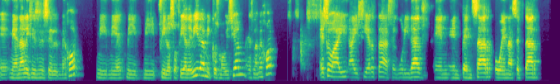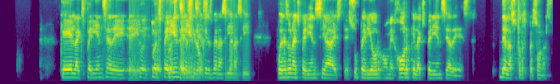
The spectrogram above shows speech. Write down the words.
eh, mi análisis es el mejor, mi, mi, mi, filosofía de vida, mi cosmovisión es la mejor. Eso hay, hay cierta seguridad en, en pensar o en aceptar que la experiencia de eh, tu, experiencia, si lo quieres ver así, así pues es una experiencia este, superior o mejor que la experiencia de, de las otras personas.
